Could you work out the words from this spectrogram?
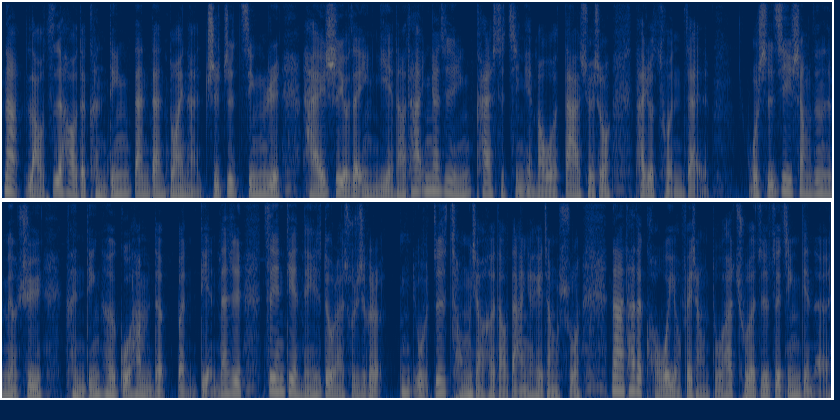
那老字号的肯丁蛋蛋端奶，直至今日还是有在营业，然后它应该是已经开了十几年吧。我大学时候它就存在了。我实际上真的是没有去垦丁喝过他们的本店，但是这间店等于是对我来说就是个，我就是从小喝到大，应该可以这样说。那它的口味有非常多，它除了就是最经典的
